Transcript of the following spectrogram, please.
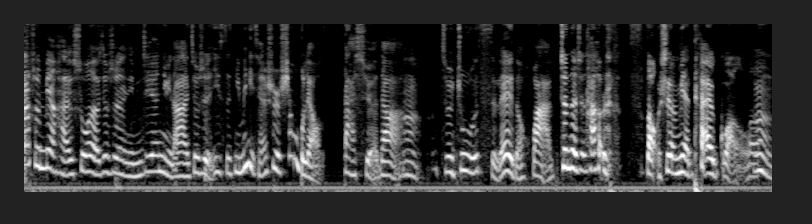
他。顺便还说了，就是你们这些女的啊，就是意思你们以前是上不了大学的，嗯，就诸如此类的话，真的是他 扫射面太广了。嗯，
